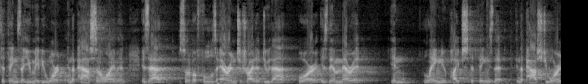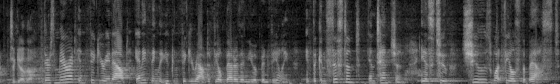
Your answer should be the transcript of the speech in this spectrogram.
to things that you maybe weren't in the past in alignment, is that sort of a fool's errand to try to do that? Or is there merit in laying new pipes to things that in the past you weren't together? There's merit in figuring out anything that you can figure out to feel better than you have been feeling. If the consistent intention is to choose what feels the best,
